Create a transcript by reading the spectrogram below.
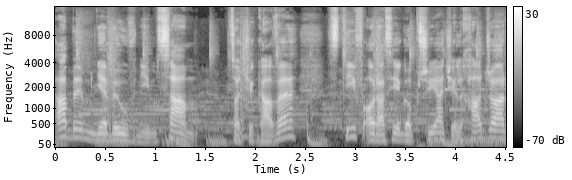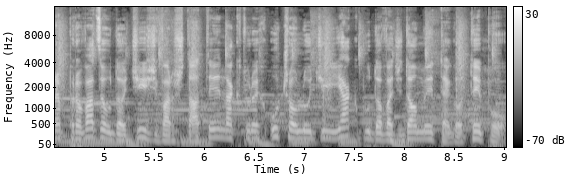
abym nie był w nim sam. Co ciekawe, Steve oraz jego przyjaciel Hajar prowadzą do dziś warsztaty, na których uczą ludzi, jak budować domy tego typu.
